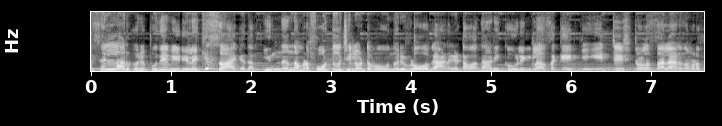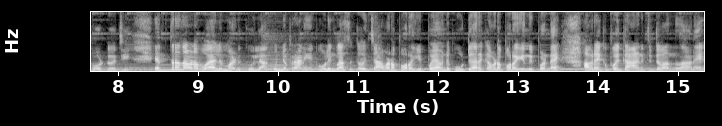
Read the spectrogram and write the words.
Guys എല്ലാവർക്കും ഒരു പുതിയ വീഡിയോയിലേക്ക് സ്വാഗതം. ഇന്ന് നമ്മുടെ ഫോർട്ട് കൊച്ചിയിലോട്ട് പോകുന്ന ഒരു വ്ളോഗാണ് കേട്ടോ. അതാണ് ഈ കൂളിംഗ് ഗ്ലാസ് ഒക്കെ. എനിക്ക് ഏറ്റവും ഇഷ്ടമുള്ള സ്ഥലമാണ് നമ്മുടെ ഫോർട്ട് കൊച്ചി. എത്ര തവണ പോയാലും മടുക്കൂല. കുഞ്ഞപ്പനാണെങ്കിൽ കൂളിംഗ് ഗ്ലാസ് ഒക്കെ വെച്ച് അവിടെ പുറകിൽ പോയി അവന്റെ കൂട്ടുകാരൊക്കെ അവിടെ പുറകിൽ നിൽപ്പുണ്ടേ അവരെയൊക്കെ പോയി കാണിച്ചിട്ട് വന്നതാണ്.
